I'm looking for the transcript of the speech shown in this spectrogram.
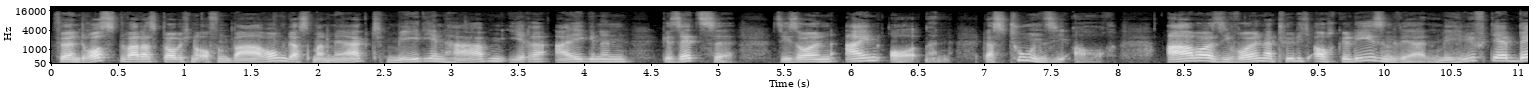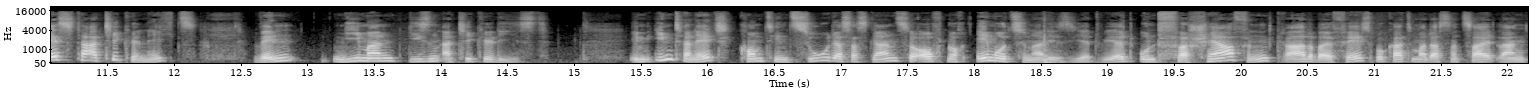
Für Herrn Drosten war das, glaube ich, eine Offenbarung, dass man merkt, Medien haben ihre eigenen Gesetze. Sie sollen einordnen. Das tun sie auch. Aber sie wollen natürlich auch gelesen werden. Mir hilft der beste Artikel nichts, wenn niemand diesen Artikel liest. Im Internet kommt hinzu, dass das Ganze oft noch emotionalisiert wird und verschärfend, gerade bei Facebook hatte man das eine Zeit lang,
